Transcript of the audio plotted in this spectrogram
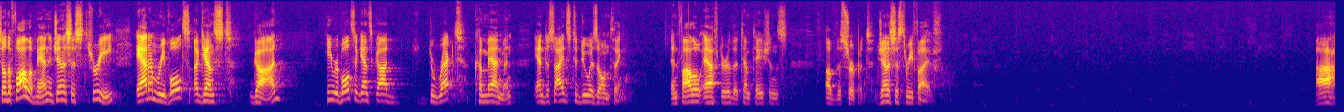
So the fall of man in Genesis 3, Adam revolts against God. He revolts against God's direct commandment and decides to do his own thing and follow after the temptations of the serpent. Genesis 3 5. Ah,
